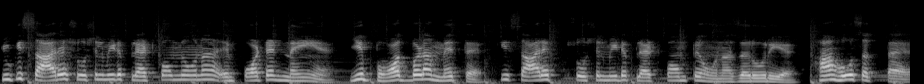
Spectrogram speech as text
क्योंकि सारे सोशल मीडिया प्लेटफॉर्म में होना इम्पोर्टेंट नहीं है। ये बहुत बड़ा मिथ है कि सारे सोशल मीडिया प्लेटफॉर्म पे होना ज़रूरी है। हाँ हो सकता है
